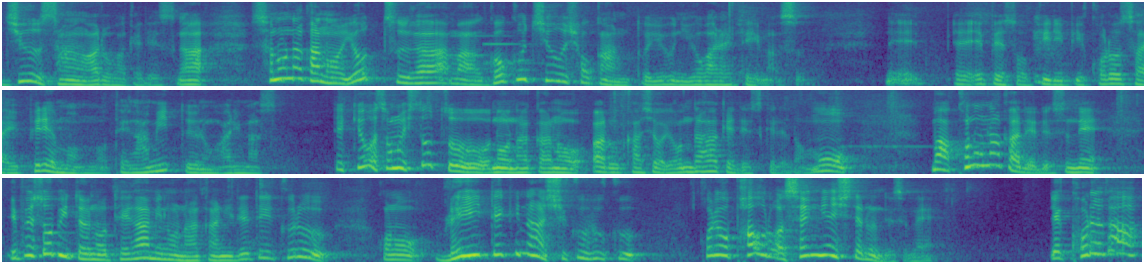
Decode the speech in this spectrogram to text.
13あるわけですがその中の4つが、まあ、極中書簡というふうに呼ばれています。でエペソピリピコロサイピレモンの手紙というのがあります。で今日はその一つの中のある箇所を読んだわけですけれども、まあ、この中でですねエペソビトの手紙の中に出てくるこの霊的な祝福これをパウロは宣言してるんですね。でこれが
